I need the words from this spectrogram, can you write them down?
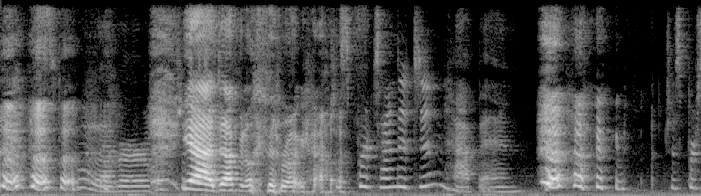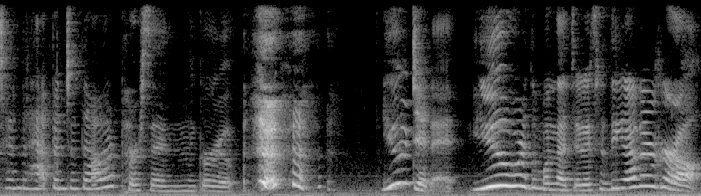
Whatever. Just- yeah, definitely the wrong house. Just pretend it didn't happen. Just pretend it happened to the other person in the group. You did it. You were the one that did it to the other girl.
